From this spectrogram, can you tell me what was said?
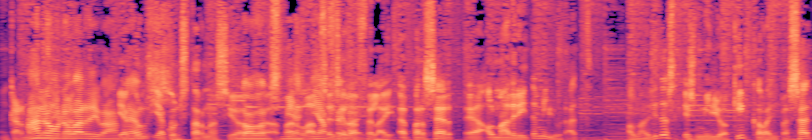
Encara no ah, no, arribat. no va arribar, Hi ha, hi ha consternació No, per, doncs per ni a l'absència de Felai. Felai. Eh, per cert, eh, el Madrid ha millorat. El Madrid és, és millor equip que l'any passat.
